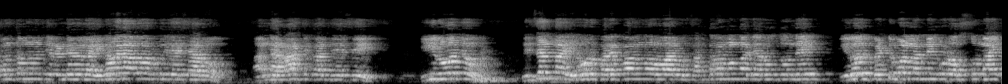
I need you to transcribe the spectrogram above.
పంతొమ్మిది నుంచి రెండు వేల ఇరవై నాలుగు వరకు చేశారో అన్ని అరాచకాలు చేసి ఈ రోజు నిజంగా ఎవరు పరిపాలన వారు సక్రమంగా జరుగుతుంది. ఈ రోజు పెట్టుబడులన్నీ కూడా వస్తున్నాయి.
